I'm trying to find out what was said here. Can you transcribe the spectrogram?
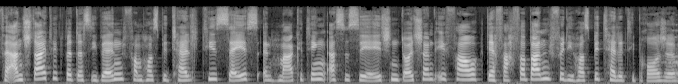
Veranstaltet wird das Event vom Hospitality Sales and Marketing Association Deutschland e.V., der Fachverband für die Hospitality-Branche.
